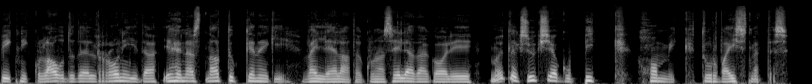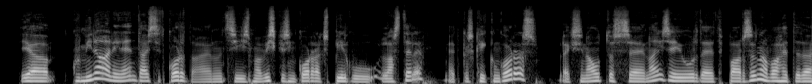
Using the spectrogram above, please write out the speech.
piknikulaudadel ronida ja ennast natukenegi välja elada, kuna selja taga oli, ma ütleks, üksjagu pikk hommik turvaistmetes. ja kui mina olin enda asjad korda ajanud, siis ma viskasin korraks pilgu lastele, et kas kõik on korras, läksin autosse naise juurde, et paar sõna vahetada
